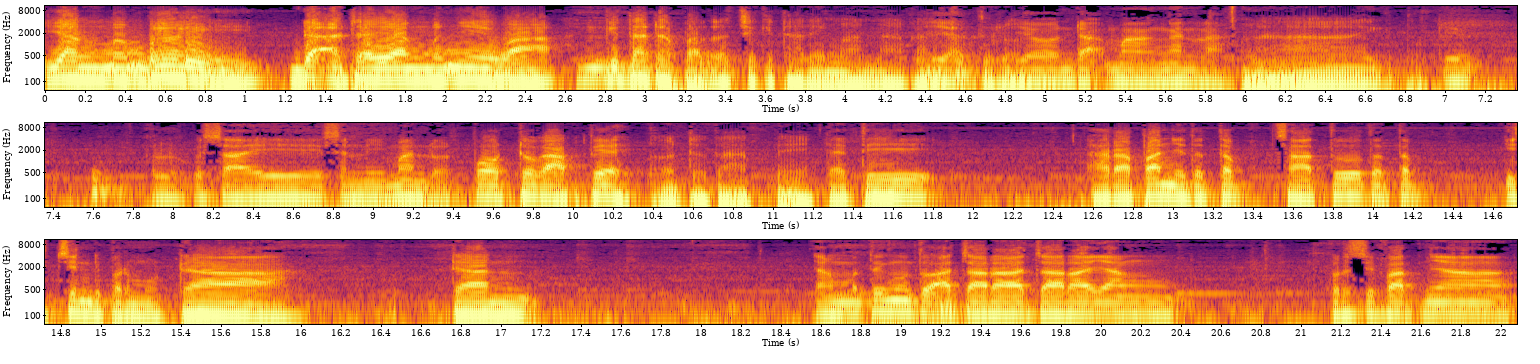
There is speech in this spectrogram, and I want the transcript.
yang membeli tidak ada yang menyewa kita dapat rezeki dari mana kan ya gitu loh. ya ndak mangan lah. Nah gitu. Keluh kesah seniman lho podo kabeh. Udah kabeh. Jadi harapan ya tetap satu tetap izin dipermudah. Dan yang penting untuk acara-acara yang bersifatnya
